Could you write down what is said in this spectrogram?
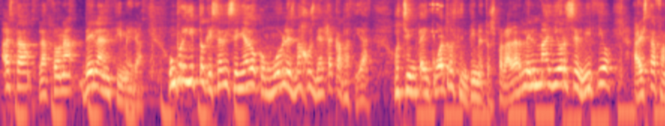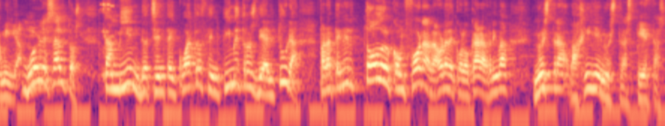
hasta la zona de la encimera. Un proyecto que se ha diseñado con muebles bajos de alta capacidad, 84 centímetros, para darle el mayor servicio a esta familia. Muebles altos, también de 84 centímetros de altura, para tener todo el confort a la hora de colocar arriba nuestra vajilla y nuestras piezas.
